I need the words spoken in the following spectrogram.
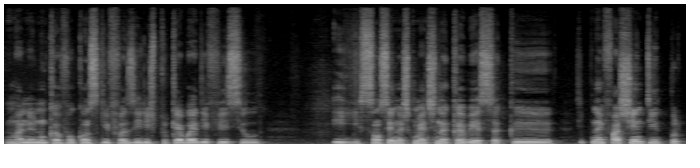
mano, eu nunca vou conseguir fazer isto porque é bem difícil e são cenas que metes na cabeça que tipo, nem faz sentido porque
